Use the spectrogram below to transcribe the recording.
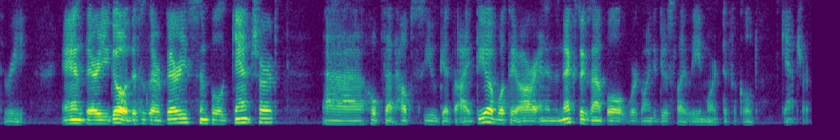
three. And there you go. This is our very simple Gantt chart. Uh, hope that helps you get the idea of what they are. And in the next example, we're going to do a slightly more difficult Gantt chart.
